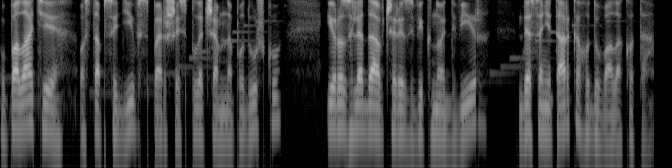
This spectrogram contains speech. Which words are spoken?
У палаті Остап сидів, спершись плечем на подушку, і розглядав через вікно двір, де санітарка годувала кота.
